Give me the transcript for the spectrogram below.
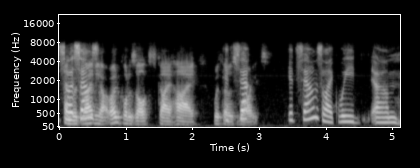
So and we're sounds, driving our own cortisol sky high with those so, worries. It sounds like we um,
